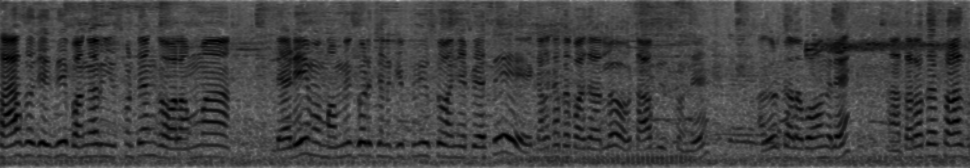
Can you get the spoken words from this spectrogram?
సాహస్ వచ్చేసి బంగారం చూసుకుంటే ఇంకా వాళ్ళ అమ్మ డాడీ మా మమ్మీకి కూడా చిన్న గిఫ్ట్ తీసుకో అని చెప్పేసి కలకత్తా బజార్లో ఒక టాప్ తీసుకుంది. అది కూడా చాలా బాగుందిలే. ఆ తర్వాత సాహస్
